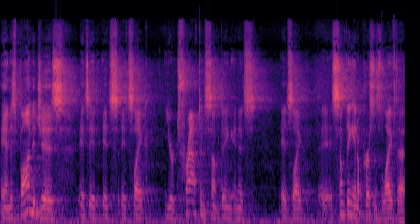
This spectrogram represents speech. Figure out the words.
And this bondage is, it's, it, it's, it's like you're trapped in something and it's, it's like it's something in a person's life that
